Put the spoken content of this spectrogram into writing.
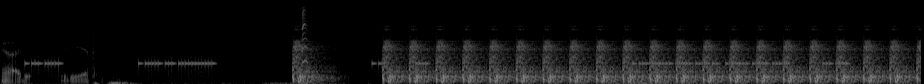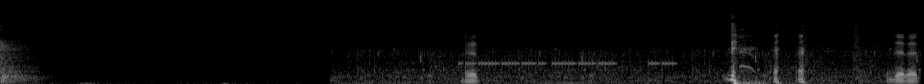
God, you idiot. It did it.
